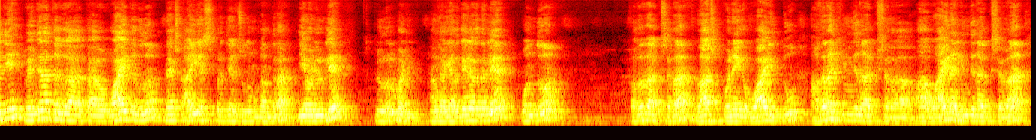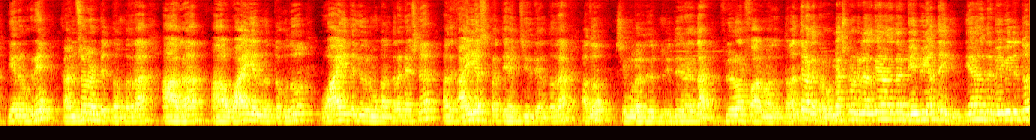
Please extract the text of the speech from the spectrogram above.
ಐತಿ. ವ್ಯಂಜನ ತಗ ವಾಯ್ ತೆಗೆದು ನೆಕ್ಸ್ಟ್ ಐ ಎಸ್ ಪ್ರತಿ ಹಚ್ಚೋದ್ರ ಮುಖಾಂತರ ಯಾವ್ದು ಮಾಡಿರ್ಲಿ? ಪ್ಲೂರಲ್ ಮಾಡಿ ಹಂಗಾಗಿ ಅದಕ್ಕೆ ಏನಾಗತ್ತಲ್ಲಿ ಒಂದು ಪದದ ಅಕ್ಷರ ಲಾಸ್ಟ್ ಕೊನೆಗೆ ವಾಯ್ ಇದ್ದು ಅದರ ಹಿಂದಿನ ಅಕ್ಷರ. ಆ ವಾಯಿನ ಹಿಂದಿನ ಅಕ್ಷರ ಏನ್ರಿ ಕನ್ಸೋನೆಂಟ್ ಇತ್ತು ಅಂತಂದ್ರ ಆಗ ಆ ವಾಯನ್ನು ತೆಗೆದು ವಾಯಿ ತೆಗೆಯೋದ್ರ ಮುಖಾಂತರ ನೆಕ್ಸ್ಟ್ ಅದಕ್ಕೆ ಐ ಎಸ್ ಪ್ರತಿ ಹೆಚ್ಚಿದ್ರಿ ಅಂತಂದ್ರೆ ಅದು ಸಿಂಗುಲರ್ ಇದೇನಾಗುತ್ತೆ ಫ್ಲೂರಲ್ ಫಾರ್ಮ್ ಆಗುತ್ತೆ ಅಂತ ಹೇಳಕತ್ತಾರ ನೆಕ್ಸ್ಟ್ ನೋಡಿ ಅದಕ್ಕೆ ಏನಾಗುತ್ತೆ ಬೇಬಿ ಅಂತ ಐತಿ ಏನಾಗುತ್ತೆ ಬೇಬಿ ಇದ್ದಿದ್ದು?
